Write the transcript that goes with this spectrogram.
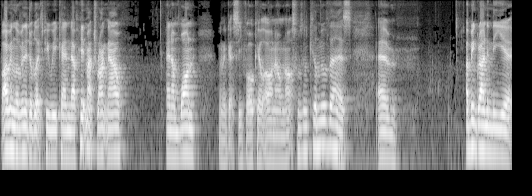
But I've been loving the double XP weekend. I've hit max rank now. And I'm one. I'm going to get C4 kill. Oh no, I'm not. Someone's to kill me with theirs. Um, I've been grinding the uh,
